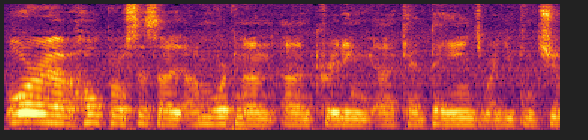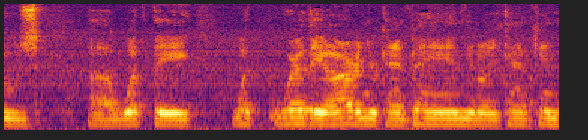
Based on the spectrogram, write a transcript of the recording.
or a whole process. I, am working on on creating uh, campaigns where you can choose uh, what they what where they are in your campaign. You know your campaign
